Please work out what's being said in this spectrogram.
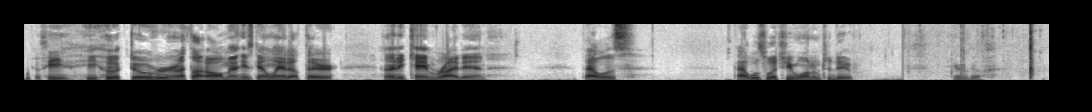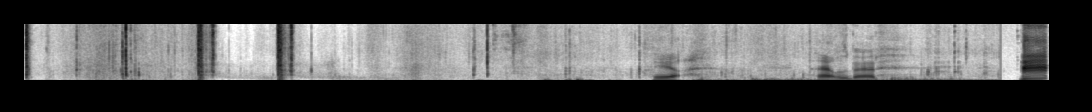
Because he, he hooked over and I thought, oh man, he's gonna land out there. And then he came right in. That was, that was what you want him to do. Here we go. Yeah, that was bad. Right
